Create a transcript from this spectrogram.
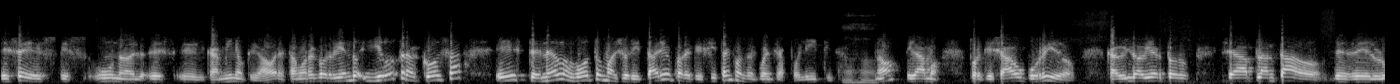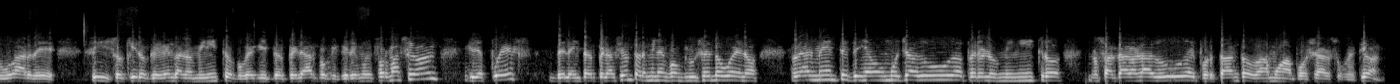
ese es, es uno, es el camino que ahora estamos recorriendo. Y otra cosa es tener los votos mayoritarios para que existan consecuencias políticas, ¿no? Digamos, porque ya ha ocurrido. Cabildo Abierto se ha plantado desde el lugar de, sí, yo quiero que vengan los ministros porque hay que interpelar, porque queremos información, y después de la interpelación terminan concluyendo, bueno, realmente teníamos mucha duda, pero los ministros nos sacaron la duda y por tanto vamos a apoyar su gestión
